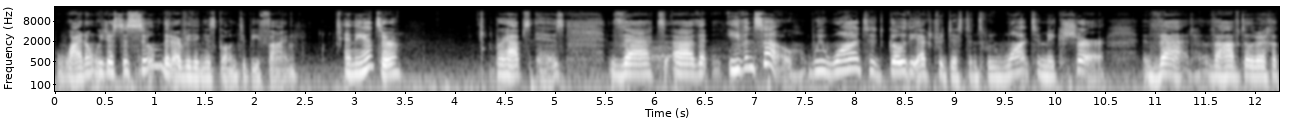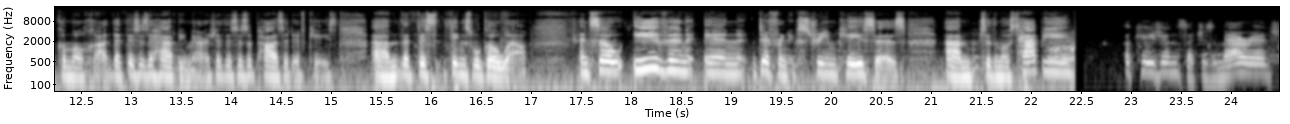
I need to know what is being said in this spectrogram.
Why don't we just assume that everything is going to be fine? And the answer perhaps is that uh, that even so, we want to go the extra distance. We want to make sure that kamocha, that this is a happy marriage, that this is a positive case, um, that this things will go well. And so, even in different extreme cases, um, to the most happy occasions, such as a marriage,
